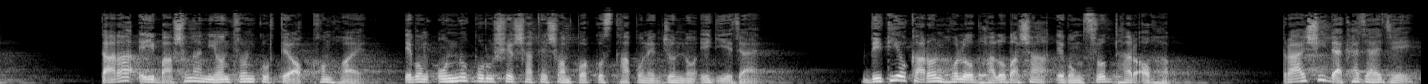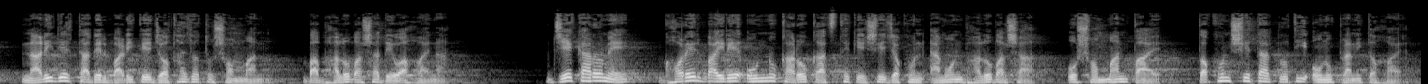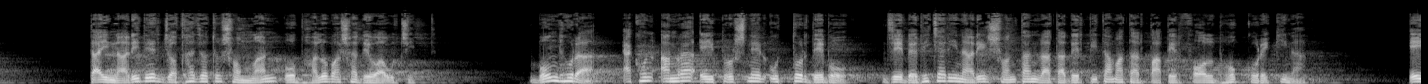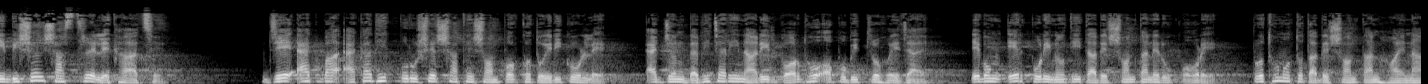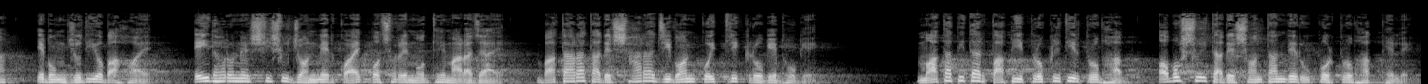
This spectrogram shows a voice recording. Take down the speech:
তারা এই বাসনা নিয়ন্ত্রণ করতে অক্ষম হয় এবং অন্য পুরুষের সাথে সম্পর্ক স্থাপনের জন্য এগিয়ে যায়। দ্বিতীয় কারণ হল ভালোবাসা এবং শ্রদ্ধার অভাব। প্রায়শই দেখা যায় যে নারীদের তাদের বাড়িতে যথাযথ সম্মান বা ভালোবাসা দেওয়া হয় না। যে কারণে ঘরের বাইরে অন্য কারও কাছ থেকে সে যখন এমন ভালোবাসা ও সম্মান পায়, তখন সে তার প্রতি অনুপ্রাণিত হয়। তাই নারীদের যথাযথ সম্মান ও ভালোবাসা দেওয়া উচিত। বন্ধুরা, এখন আমরা এই প্রশ্নের উত্তর দেব যে ব্যভিচারী নারীর সন্তানরা তাদের পিতামাতার পাপের ফল ভোগ করে কিনা। এই বিষয় শাস্ত্রে লেখা আছে। যে এক বা একাধিক পুরুষের সাথে সম্পর্ক তৈরি করলে একজন ব্যভিচারী নারীর গর্ভ অপবিত্র হয়ে যায় এবং এর পরিণতি তাদের সন্তানের উপরে। প্রথমত তাদের সন্তান হয় না এবং যদিও বা হয়, এই ধরনের শিশু জন্মের কয়েক বছরের মধ্যে মারা যায় বা তারা তাদের সারা জীবন পৈতৃক রোগে ভোগে। মাতাপিতার পাপী প্রকৃতির প্রভাব অবশ্যই তাদের সন্তানদের উপর প্রভাব ফেলে।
